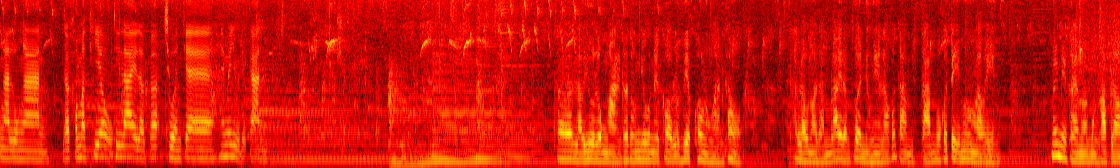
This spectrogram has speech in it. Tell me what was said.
ำงานโรงงาน แล้วเขามาเที่ยวที่ไร่แล้วก็ชวนแกให้มาอยู่ด้วยกัน ถ้าเราอยู่โรงงานก็ต้องอยู่ในกรอบระเบียบของโรงงานเข้า ถ้าเรามาทำไร่ทำสวนอย่างนี้เราก็ทำตามปกติของเราเอง ไม่มีใครมาบังคับเรา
